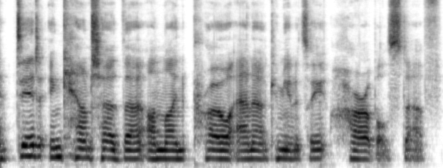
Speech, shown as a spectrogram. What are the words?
I did encounter the online pro Ana community horrible stuff.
